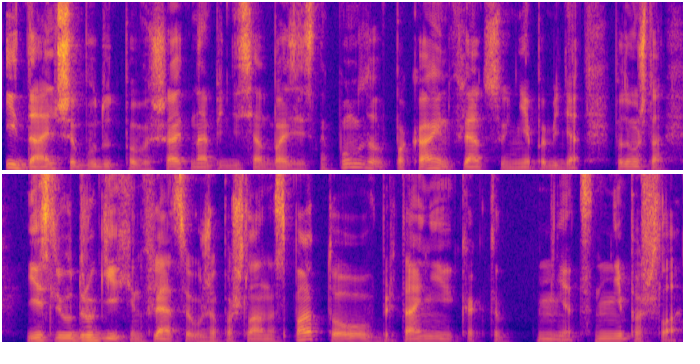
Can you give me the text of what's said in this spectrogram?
и дальше будут повышать на 50 базисных пунктов, пока инфляцию не победят. Потому что если у других инфляция уже пошла на спад, то в Британии как-то нет, не пошла.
